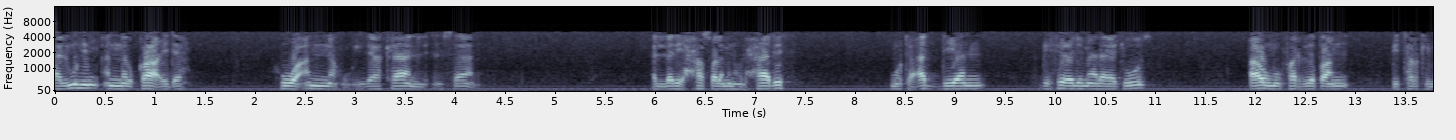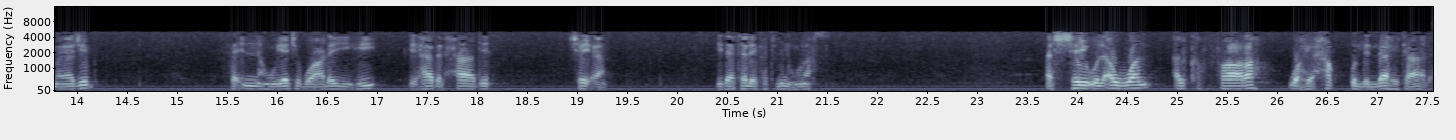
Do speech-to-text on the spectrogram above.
المهم أن القاعدة هو أنه إذا كان الإنسان الذي حصل منه الحادث متعديا بفعل ما لا يجوز أو مفرطا بترك ما يجب فإنه يجب عليه لهذا الحادث شيئان إذا تلفت منه نفس. الشيء الأول الكفارة وهي حق لله تعالى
